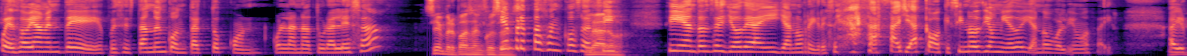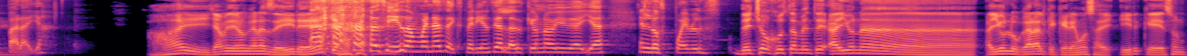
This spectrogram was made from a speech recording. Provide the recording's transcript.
pues obviamente, pues estando en contacto con, con la naturaleza, Siempre pasan cosas. Siempre pasan cosas, Claro. sí. Sí, entonces yo de ahí ya no regresé. ya como que sí nos dio miedo y ya no volvimos a ir, a ir para allá. Ay, ya me dieron ganas de ir, ¿eh? sí, son buenas experiencias las que uno vive allá en los pueblos. De hecho, justamente hay una. Hay un lugar al que queremos ir que es un,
